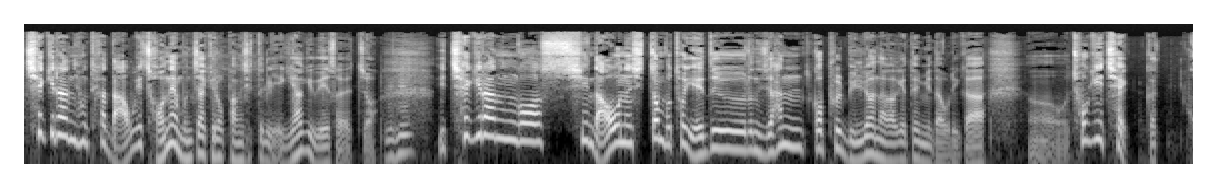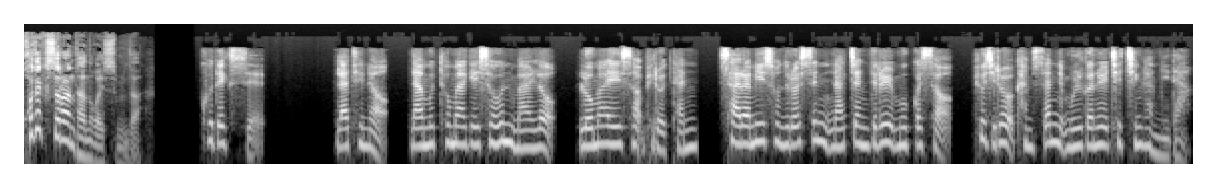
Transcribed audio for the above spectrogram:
책이라는 형태가 나오기 전에 문자 기록 방식들을 얘기하기 위해서였죠. 이 책이라는 것이 나오는 시점부터 얘들은 이제 한꺼풀 밀려나가게 됩니다. 우리가 어, 초기 책, 그러니까 코덱스라는 단어가 있습니다. 코덱스. 라틴어, 나무 토막에서 온 말로 로마에서 비롯한 사람이 손으로 쓴 낱장들을 묶어서 표지로 감싼 물건을 지칭합니다.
